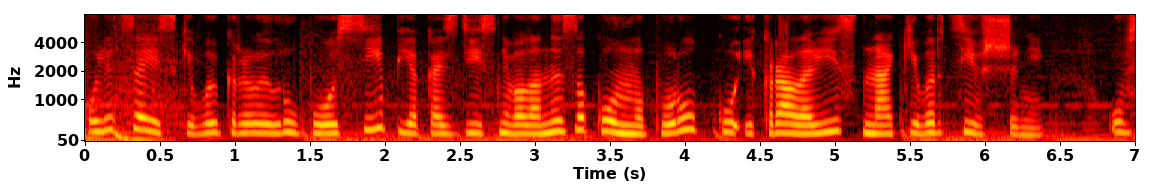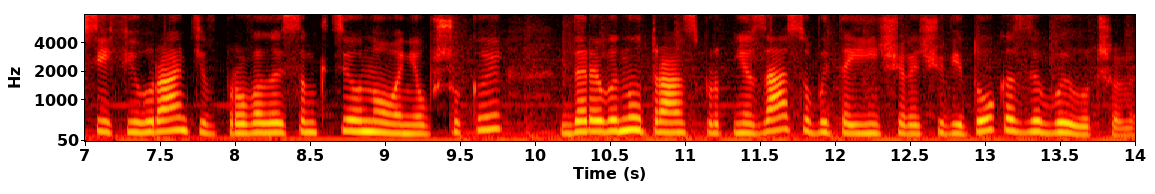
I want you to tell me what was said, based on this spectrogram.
Поліцейські викрили групу осіб, яка здійснювала незаконну порубку і крала ліс на Ківерцівщині. У всіх фігурантів провели санкціоновані обшуки, деревину, транспортні засоби та інші речові докази вилучили.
